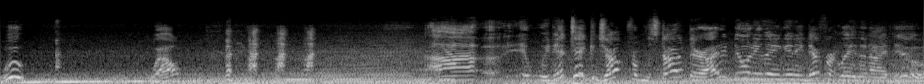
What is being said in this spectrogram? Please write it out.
Woo! Well, uh, we did take a jump from the start there. I didn't do anything any differently than I do.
